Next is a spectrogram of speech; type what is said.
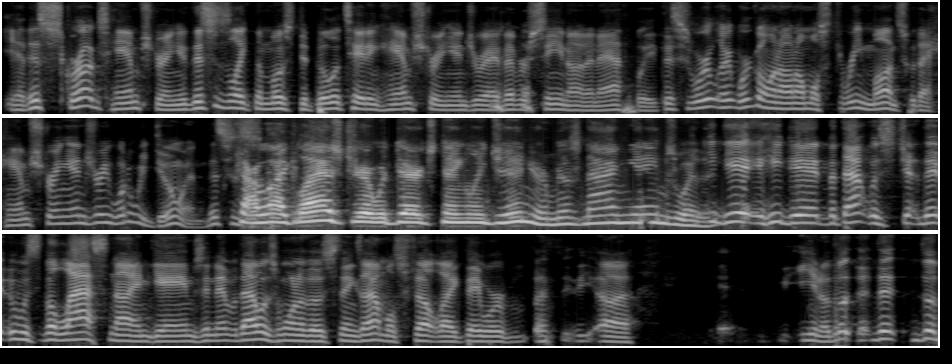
Yeah, this Scruggs hamstring. This is like the most debilitating hamstring injury I've ever seen on an athlete. This is we're we're going on almost three months with a hamstring injury. What are we doing? This is kind of like last year with Derek Stingley Jr. Missed nine games with it. He did, he did, but that was it was the last nine games, and it, that was one of those things. I almost felt like they were, uh, uh you know, the, the the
